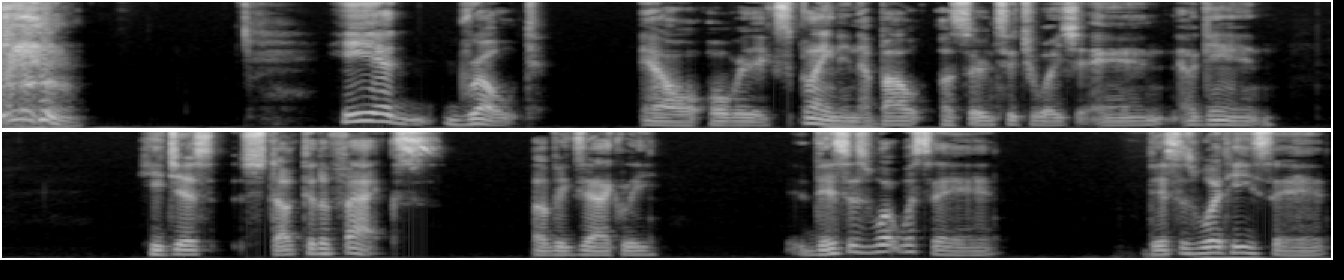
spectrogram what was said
he had wrote you know, over explaining about a certain situation, and again, he just stuck to the facts of exactly this is what was said, this is what he said,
